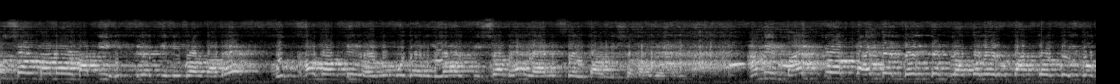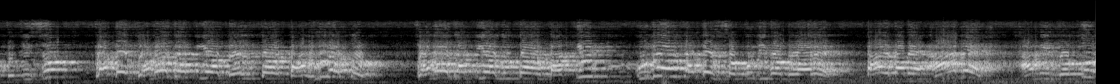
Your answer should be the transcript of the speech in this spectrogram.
মুছলমানৰ মাটি হিন্দুৱে কিনিবৰ বাবে মুখ্যমন্ত্ৰীৰ অনুমোদন লোৱাৰ পিছতহে লেণ্ড চেল পাৰ্মিশ্যন হ'ব। আমি মাইক্ৰ' ট্ৰাইবেল বেল্ট এণ্ড ব্লকলৈ ৰূপান্তৰ কৰিব খুজিছো যাতে জনজাতীয় বেল্টৰ বাহিৰতো জনজাতীয় লোকৰ মাটিত কোনেও যাতে চকু দিব নোৱাৰে তাৰ বাবে আন এক আমি নতুন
